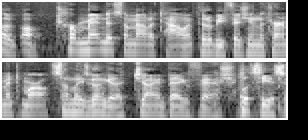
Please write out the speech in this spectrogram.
a, a tremendous amount of talent that'll be fishing the tournament tomorrow. Somebody's gonna get a giant bag of fish. We'll see you soon.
